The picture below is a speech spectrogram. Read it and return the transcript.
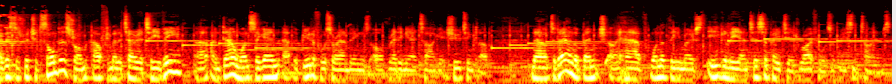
Hi, this is Richard Saunders from Alpha Militaria TV. Uh, I'm down once again at the beautiful surroundings of Reading Air Target Shooting Club. Now, today on the bench I have one of the most eagerly anticipated rifles of recent times.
